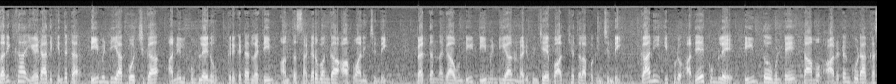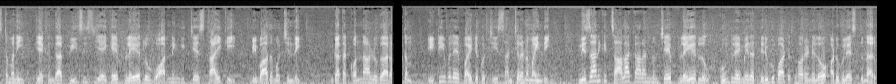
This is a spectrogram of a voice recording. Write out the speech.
సరిగ్గా ఏడాది కిందట టీమిండియా కోచ్గా అనిల్ కుంబ్లేను క్రికెటర్ల టీం అంత సగర్వంగా ఆహ్వానించింది. పెద్దన్నగా ఉండి టీమిండియాను నడిపించే బాధ్యతలు అప్పగించింది. కానీ ఇప్పుడు అదే కుంబ్లే టీంతో ఉంటే తాము ఆడటం కూడా కష్టమని ఏకంగా బీసీసీఐకే ప్లేయర్లు వార్నింగ్ ఇచ్చే స్థాయికి వివాదమొచ్చింది. గత కొన్నాళ్ళుగా రథం ఇటీవలే బయటకొచ్చి సంచలనమైంది. నిజానికి చాలా కాలం నుంచే ప్లేయర్లు కుంబ్లే మీద తిరుగుబాటు ధోరణిలో అడుగులేస్తున్నారు.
